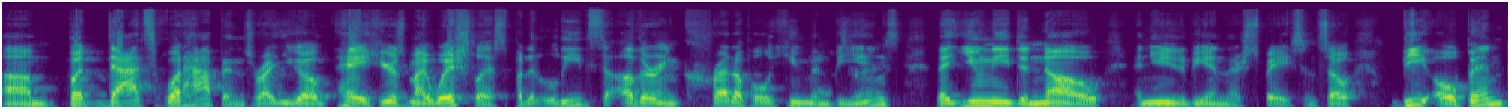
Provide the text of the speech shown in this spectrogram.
Um, but that's what happens, right? You go, hey, here's my wish list, but it leads to other incredible human that's beings right. that you need to know and you need to be in their space. And so be open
